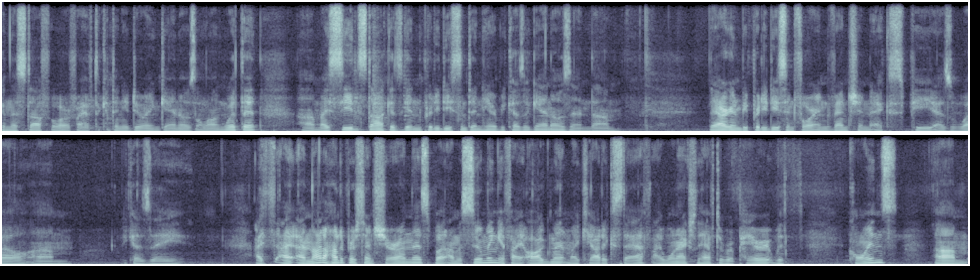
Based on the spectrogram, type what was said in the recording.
this stuff or if I have to continue doing Ganos along with it. Uh, my seed stock is getting pretty decent in here because of Ganos, and um, they are going to be pretty decent for invention XP as well, um, because they. I, I I'm not 100% sure on this, but I'm assuming if I augment my chaotic staff, I won't actually have to repair it with coins, um,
